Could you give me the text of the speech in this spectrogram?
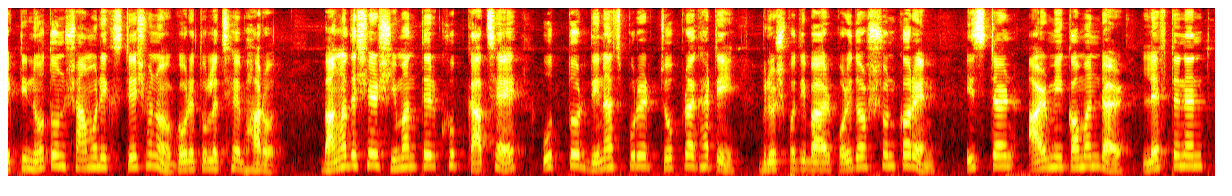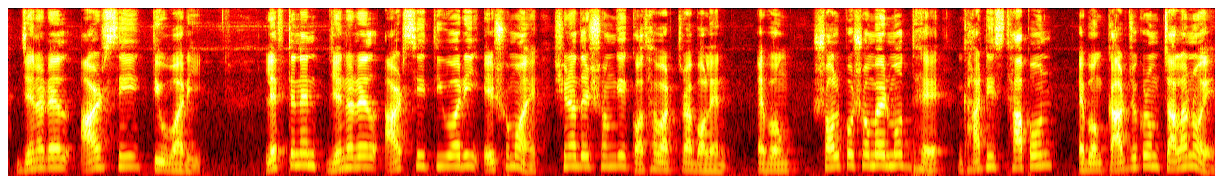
একটি নতুন সামরিক স্টেশনও গড়ে তুলেছে ভারত। বাংলাদেশের সীমান্তের খুব কাছে উত্তর দিনাজপুরের চোপড়া ঘাঁটি বৃহস্পতিবার পরিদর্শন করেন eastern army commander lieutenant general R C Tiwari. Lieutenant general R C Tiwari এ সময় সেনাদের সঙ্গে কথাবার্তা বলেন এবং স্বল্প সময়ের মধ্যে ঘাঁটি স্থাপন এবং কার্যক্রম চালানোয়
